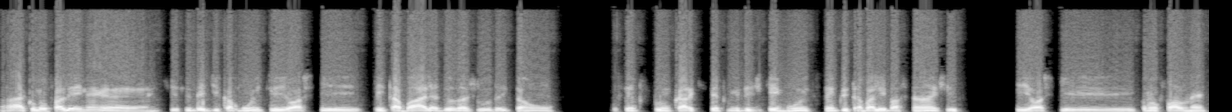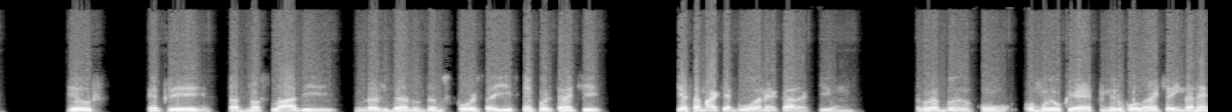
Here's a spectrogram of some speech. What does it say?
Ah, como eu falei, né? A gente se dedica muito e eu acho que quem trabalha, Deus ajuda, então eu sempre fui um cara que sempre me dediquei muito, sempre trabalhei bastante. E eu acho que, como eu falo, né? Deus sempre está do nosso lado e nos ajudando, dando força, e isso é importante. E essa marca é boa, né, cara? Que um jogador com, como eu, que é primeiro volante ainda, né?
